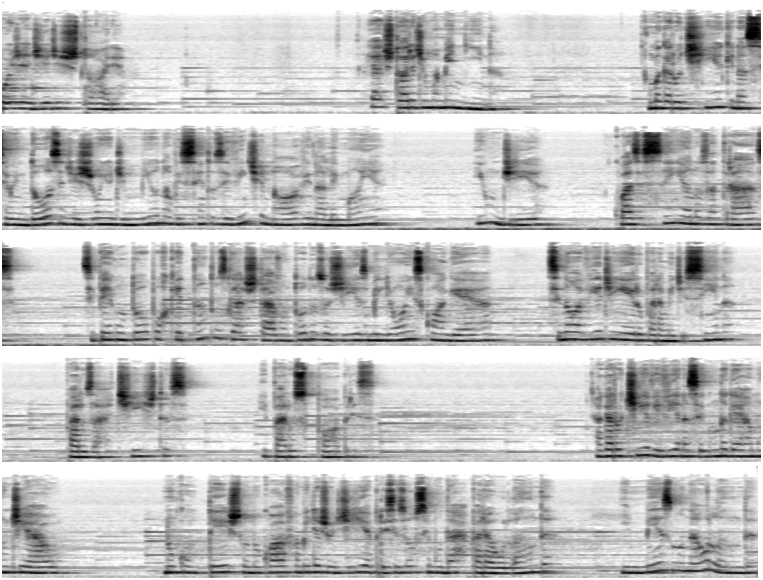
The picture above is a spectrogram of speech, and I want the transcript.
Hoje é dia de história. É a história de uma menina. Uma garotinha que nasceu em 12 de junho de 1929 na Alemanha e um dia, quase 100 anos atrás, se perguntou por que tantos gastavam todos os dias milhões com a guerra se não havia dinheiro para a medicina, para os artistas e para os pobres. A garotinha vivia na Segunda Guerra Mundial, num contexto no qual a família judia precisou se mudar para a Holanda e, mesmo na Holanda,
